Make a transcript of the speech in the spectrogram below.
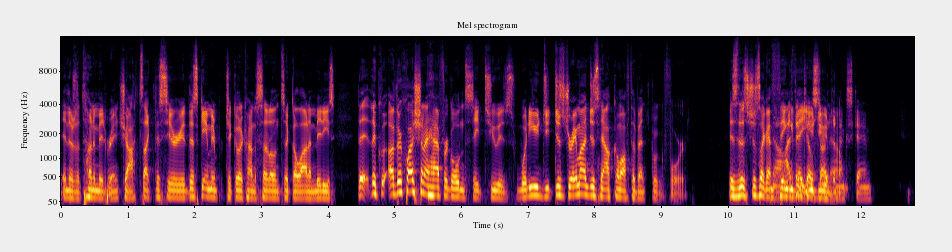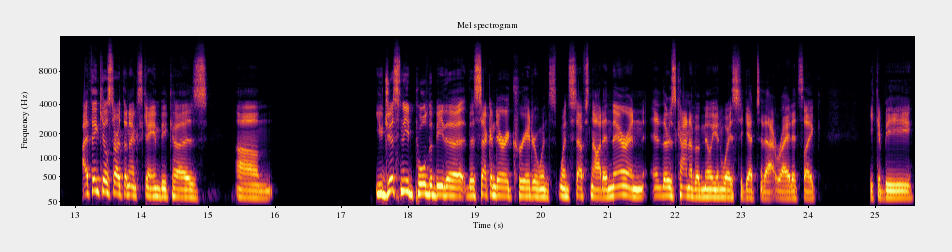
and there's a ton of mid range shots. Like this series, this game in particular, kind of settled and took a lot of middies. The, the other question I have for Golden State too is, what do you do? Does Draymond just now come off the bench going forward? Is this just like a no, thing that you do now? The next game, I think he'll start the next game because um, you just need Poole to be the the secondary creator when when Steph's not in there, and, and there's kind of a million ways to get to that, right? It's like he could be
